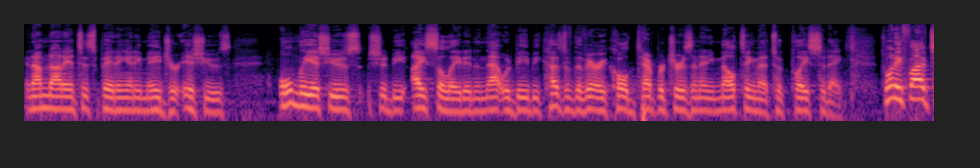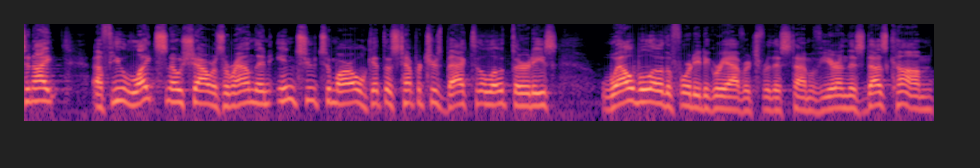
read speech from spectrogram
and I'm not anticipating any major issues. Only issues should be isolated, and that would be because of the very cold temperatures and any melting that took place today. 25 tonight, a few light snow showers around, then into tomorrow. We'll get those temperatures back to the low 30s, well below the 40 degree average for this time of year, and this does come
